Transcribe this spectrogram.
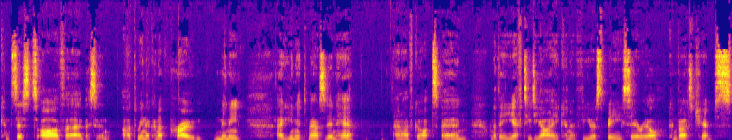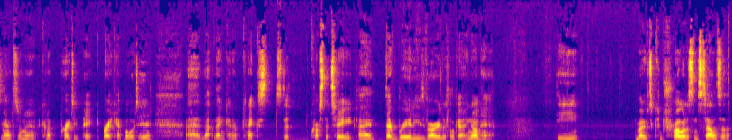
consists of uh, basically an Arduino kind of Pro Mini uh, unit mounted in here, and I've got um, one of the FTDI kind of USB serial converter chips mounted on a kind of protopic breakout board here, and that then kind of connects the, across the two. And there really is very little going on here. The motor controllers themselves are the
